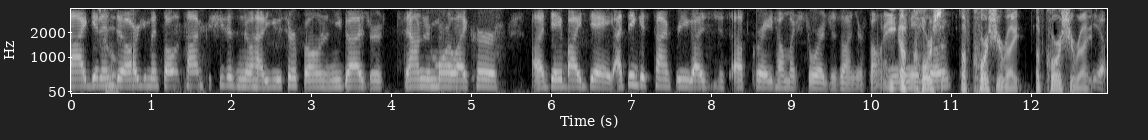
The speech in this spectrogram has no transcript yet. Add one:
I get Let's into go. arguments all the time because she doesn't know how to use her phone, and you guys are sounding more like her. Uh, day by day, I think it's time for you guys to just upgrade how much storage is on your phone. Of course, of course, you're right. Of course, you're right. Yep.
